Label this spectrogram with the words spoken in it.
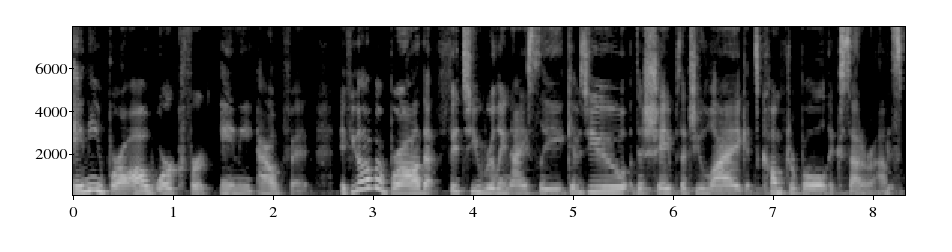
any bra work for any outfit. If you have a bra that fits you really nicely, gives you the shape that you like, it's comfortable, etc. It's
